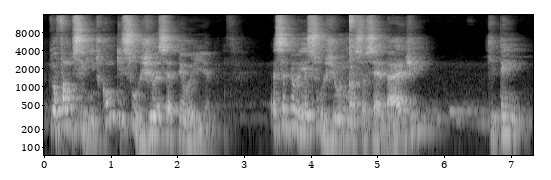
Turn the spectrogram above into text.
Porque eu falo o seguinte, como que surgiu essa teoria? Essa teoria surgiu numa sociedade que tem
